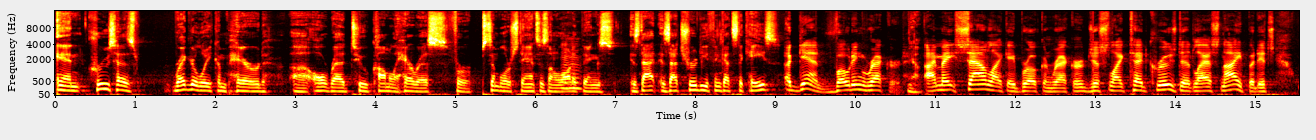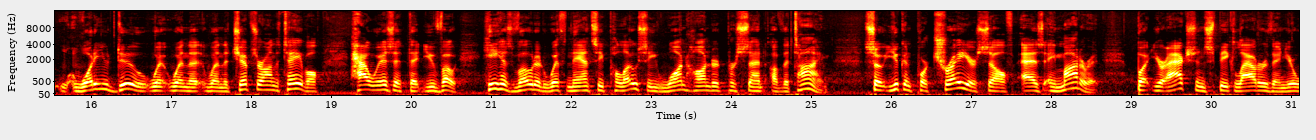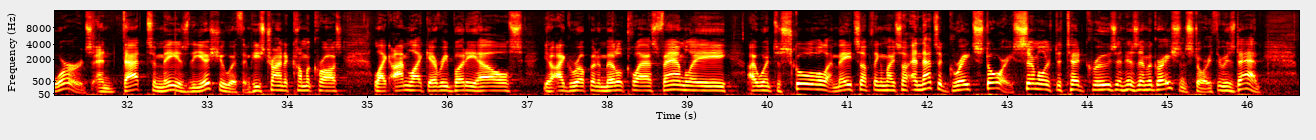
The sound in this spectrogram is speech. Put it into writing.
And Cruz has regularly compared uh, Allred to Kamala Harris for similar stances on a lot mm -hmm. of mm-hmm. things. Is that is that true? Do you think that's the case? Again, voting record. Yeah. I may sound like a broken record, just like Ted Cruz did last night. But it's what do you do when, when the when the chips are on the table? How is it that you vote? He has voted with Nancy Pelosi 100% of the time. So you can portray yourself as a moderate but your actions speak louder than your words. And that to me is the issue with him. He's trying to come across like I'm like everybody else. You know, I grew up in a middle class family. I went to school. I made something of myself. And that's a great story, similar to Ted Cruz and his immigration story through his dad.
